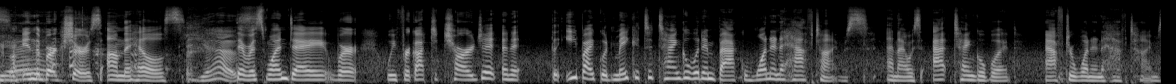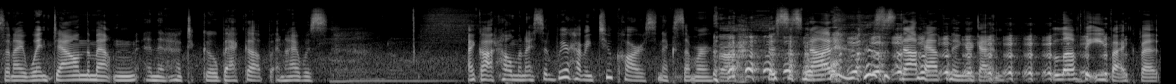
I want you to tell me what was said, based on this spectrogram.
in the Berkshires on the hills. yes. There was one day where we forgot to charge it, and it, the e bike would make it to Tanglewood and back one and a half times. And I was at Tanglewood after one and a half times. And I went down the mountain and then had to go back up. And I was. I got home and I said, "We're having two cars next summer. this is not this is not happening again. Love the e-bike, but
